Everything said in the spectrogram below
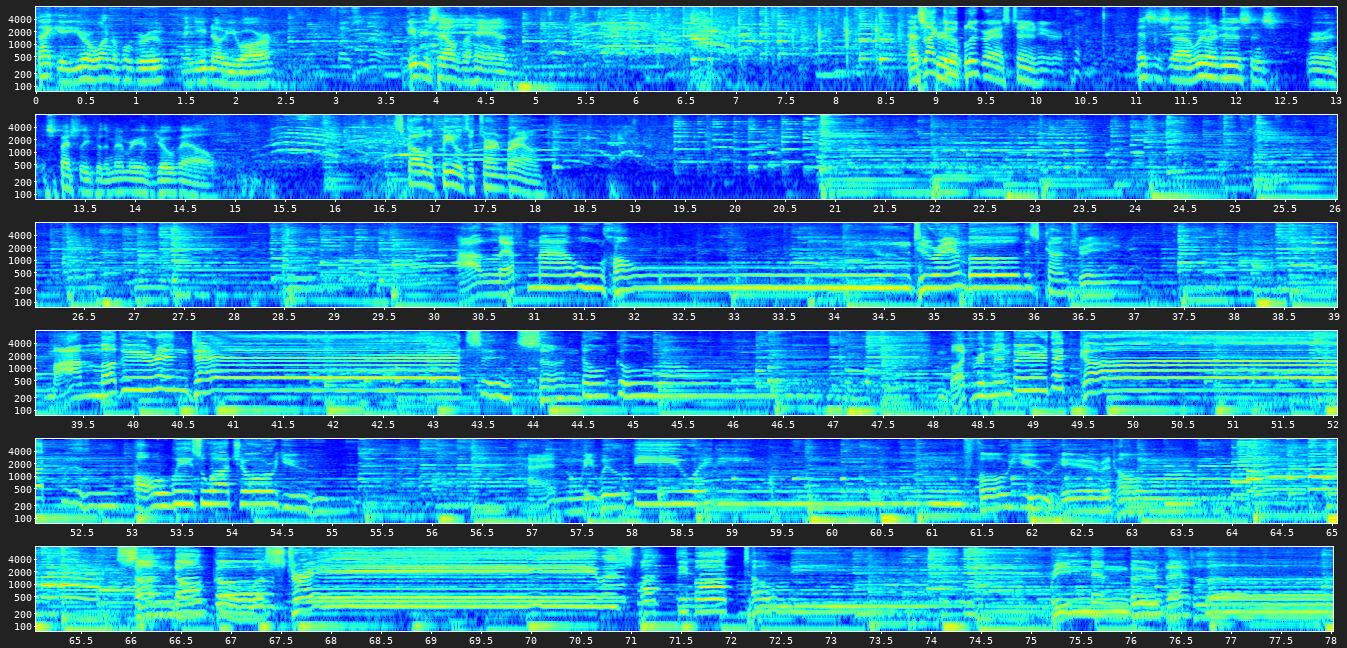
Thank you. You're a wonderful group, and you know you are. Close enough. Give yourselves a hand. That's I'd like true. to do a bluegrass tune here. This is uh, we're going to do this in, er, especially for the memory of Joe Val. It's called The Fields That Turn Brown. I left my old home to ramble this country. My mother and dad said, son, don't go wrong. But remember that God will always watch over you. And we will be waiting for you here at home. Son, don't go astray, was what the book told me. Remember that love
